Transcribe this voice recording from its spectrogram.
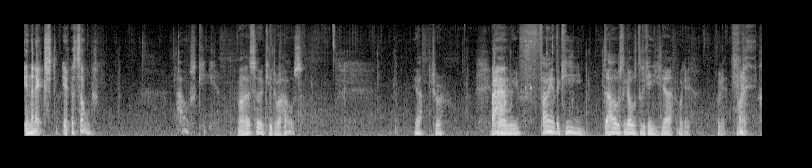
in the next episode. House key. Oh, that's a key to a house. Yeah, sure. Bye. Where we find the key, the house that goes to the key. Yeah, okay. Okay, bye.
